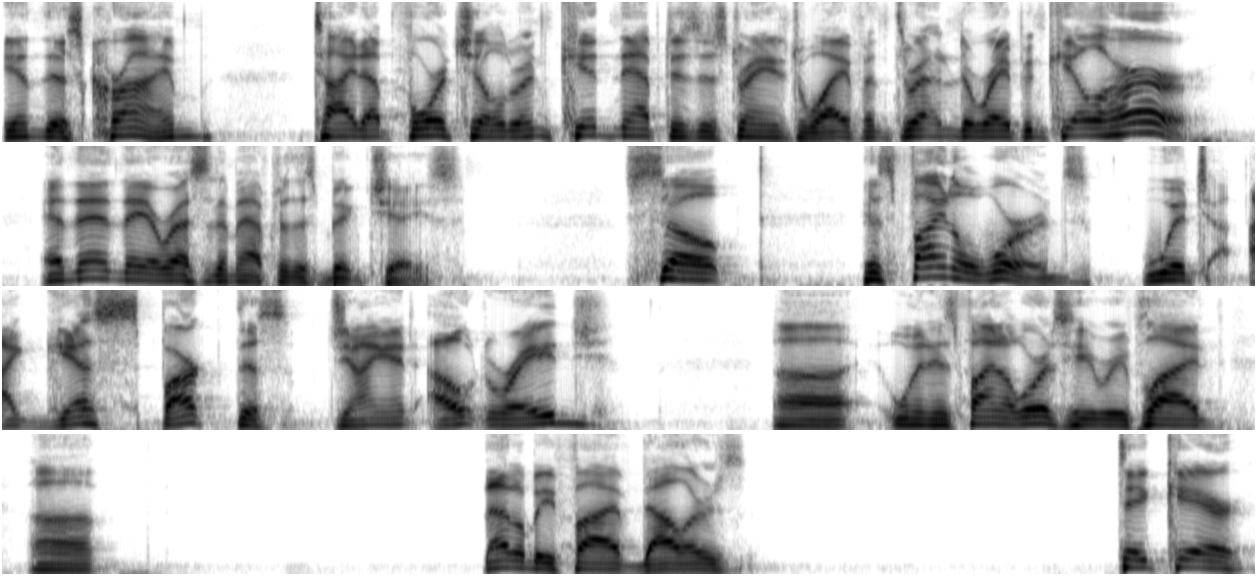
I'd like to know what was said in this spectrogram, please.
in this crime tied up four children, kidnapped his estranged wife, and threatened to rape and kill her. And then they arrested him after this big chase. So his final words which I guess sparked this giant outrage. Uh, when his final words, he replied, uh, That'll be $5. Take care.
